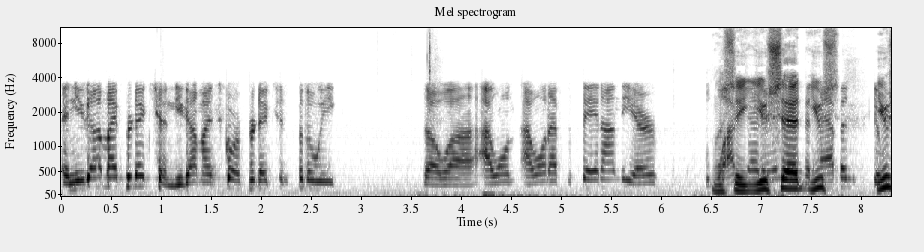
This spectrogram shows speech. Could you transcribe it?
and you got my prediction. You got my score prediction for the week. So uh, I won't. I won't have to say it on the air. Let's Lock see. You said you you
